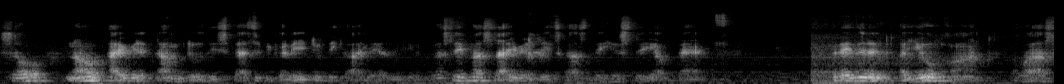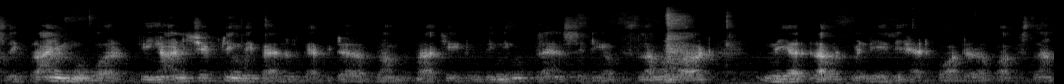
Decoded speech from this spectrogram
So now I will come to the specifically to the Kaida University. First I will discuss the history of that. President Ayub Khan was the prime mover behind shifting the federal capital from Karachi to the new planned city of Islamabad near Rawalpindi, the headquarters of Pakistan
